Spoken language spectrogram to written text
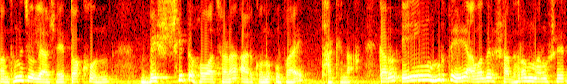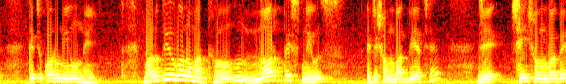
মাধ্যমে চলে আসে, তখন বিস্মিত হওয়া ছাড়া আর কোনো উপায় থাকে না। কারণ এই মুহূর্তে আমাদের সাধারণ মানুষের কিছু করণীয় নেই। ভারতীয় গণমাধ্যম নর্থ ইস্ট নিউজ একটি সংবাদ দিয়েছে। যে সেই সংবাদে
